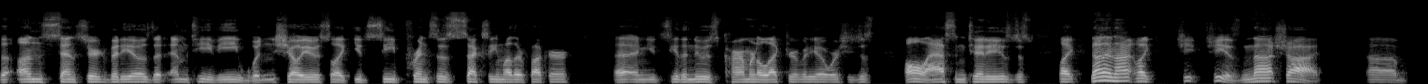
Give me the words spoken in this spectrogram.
the uncensored videos that MTV wouldn't show you. So like you'd see Prince's sexy motherfucker, uh, and you'd see the newest Carmen Electra video where she's just all ass and titties, just like none not like she she is not shy. Um,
